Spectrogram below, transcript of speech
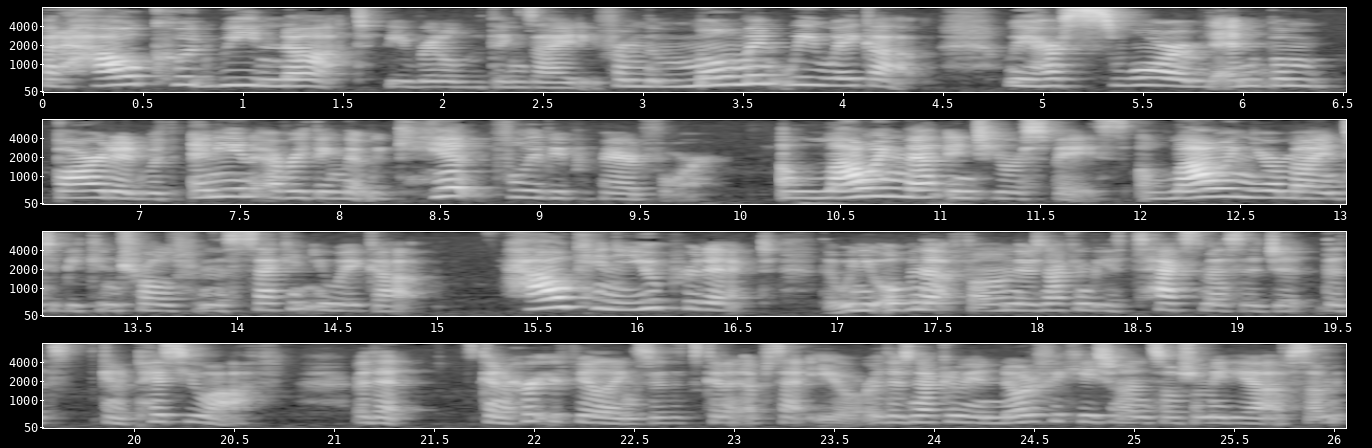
But how could we not be riddled with anxiety? From the moment we wake up, we are swarmed and bombarded with any and everything that we can't fully be prepared for. Allowing that into your space, allowing your mind to be controlled from the second you wake up. How can you predict that when you open that phone, there's not going to be a text message that's going to piss you off or that it's going to hurt your feelings or that's going to upset you or there's not going to be a notification on social media of some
